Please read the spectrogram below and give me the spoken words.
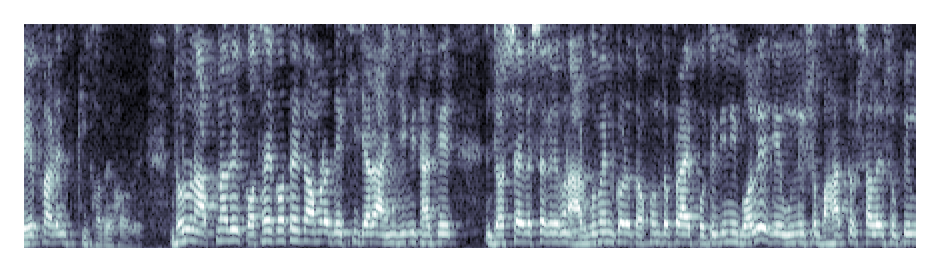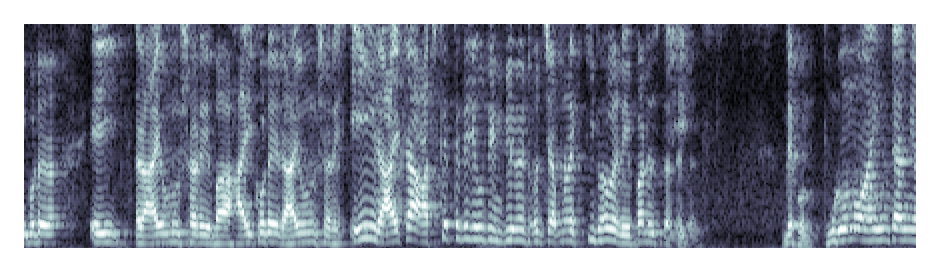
রেফারেন্স কীভাবে হবে। ধরুন আপনাদের কথায় কথায় তো আমরা দেখি যারা আইনজীবী থাকে জজ সাহেবের সঙ্গে যখন আর্গুমেন্ট করে তখন তো প্রায় প্রতিদিনই বলে যে উনিশশো বাহাত্তর সালে সুপ্রিম কোর্টের এই রায় অনুসারে বা হাইকোর্টের রায় অনুসারে এই রায়টা আজকের থেকে যেহেতু ইমপ্লিমেন্ট হচ্ছে আপনারা কীভাবে রেফারেন্সটা দেবেন? দেখুন, পুরনো আইনটা আমি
